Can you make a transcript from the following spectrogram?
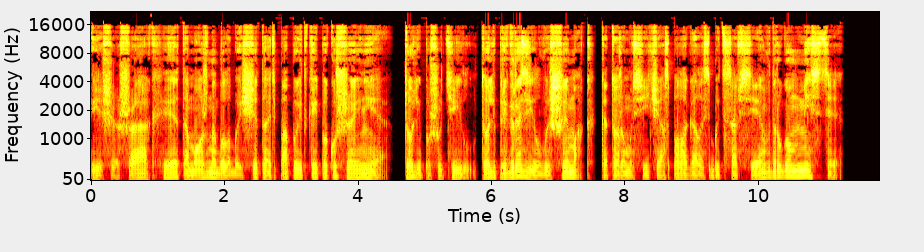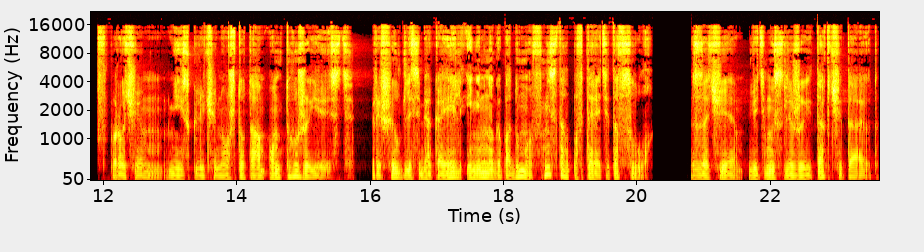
Еще шаг, и это можно было бы считать попыткой покушения. То ли пошутил, то ли пригрозил высший маг, которому сейчас полагалось быть совсем в другом месте. Впрочем, не исключено, что там он тоже есть. Решил для себя Каэль и, немного подумав, не стал повторять это вслух. Зачем? Ведь мысли же и так читают.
